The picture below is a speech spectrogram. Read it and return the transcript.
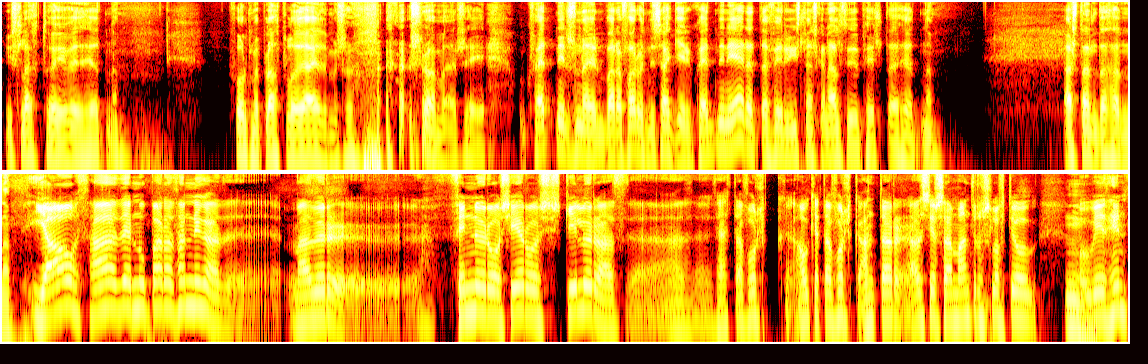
í slagtögi við hérna fólk með bláttblóði æðum svo, svo að maður segi og hvernig svona, bara forvetni sagir, hvernig er þetta fyrir íslenskan alþjóðu pilt að hérna að standa þarna Já, það er nú bara þannig að eh, maður eh, finnur og sér og skilur að, að þetta fólk, ágæta fólk andar að sér sama andrumslofti og, og við hinn.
